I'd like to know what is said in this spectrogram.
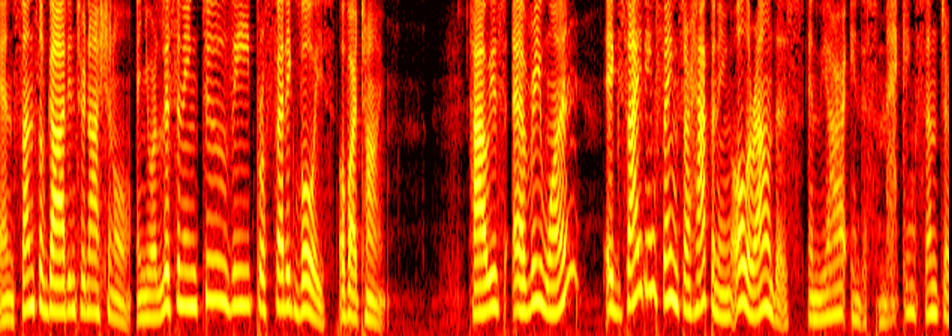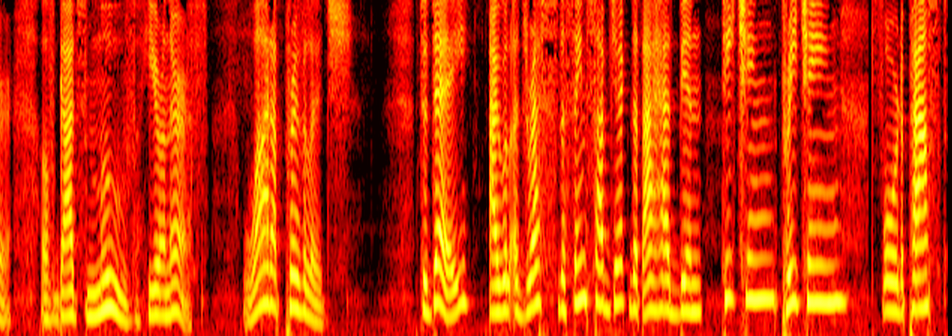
and Sons of God International, and you are listening to the prophetic voice of our time. How is everyone? Exciting things are happening all around us, and we are in the smacking center of God's move here on earth. What a privilege! Today, I will address the same subject that I had been teaching, preaching for the past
